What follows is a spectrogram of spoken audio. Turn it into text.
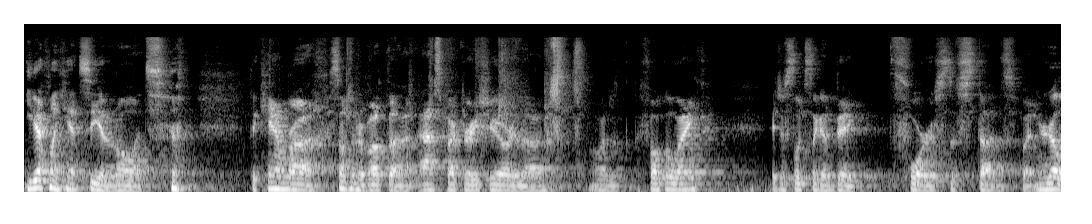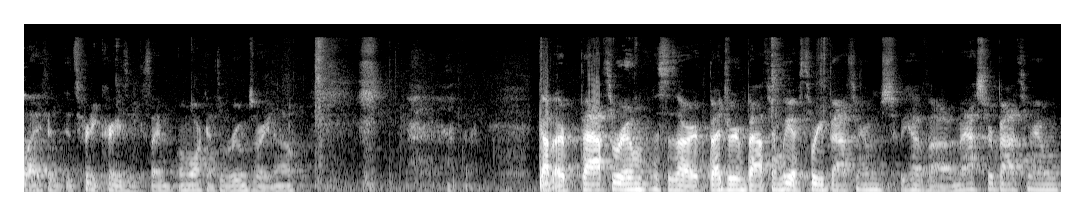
You definitely can't see it at all. It's the camera, something about the aspect ratio or the what is it, the focal length. It just looks like a big forest of studs. But in real life, it, it's pretty crazy because I'm, I'm walking through rooms right now. Got our bathroom. This is our bedroom bathroom. We have three bathrooms. We have a master bathroom,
